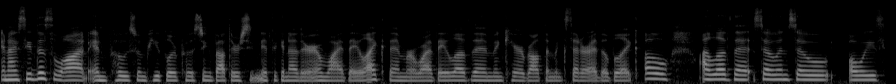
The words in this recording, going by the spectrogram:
and i see this a lot in posts when people are posting about their significant other and why they like them or why they love them and care about them etc they'll be like oh i love that so and so always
